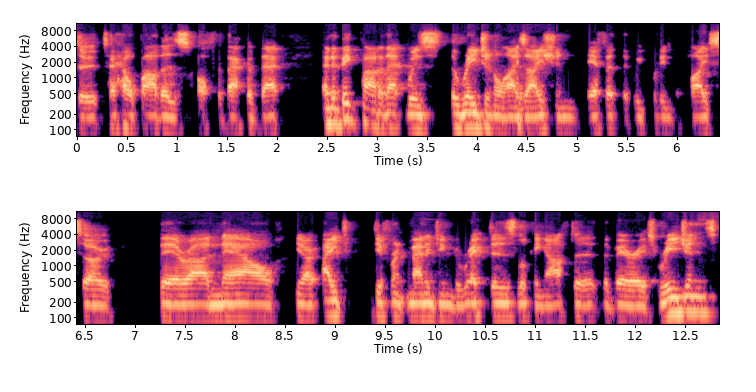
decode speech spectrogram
to to help others off the back of that. And a big part of that was the regionalisation effort that we put into place. So there are now you know eight different managing directors looking after the various regions.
